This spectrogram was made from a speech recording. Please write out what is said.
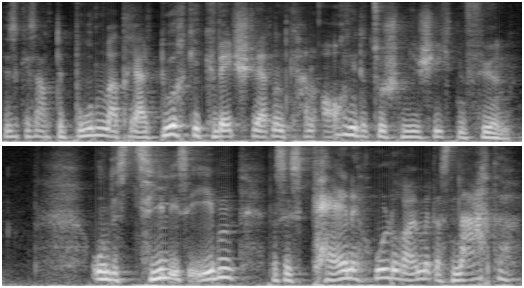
dieses gesamte Bodenmaterial durchgequetscht werden und kann auch wieder zu Schmierschichten führen. Und das Ziel ist eben, dass es keine Hohlräume, dass nach der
